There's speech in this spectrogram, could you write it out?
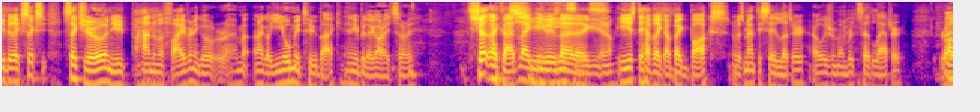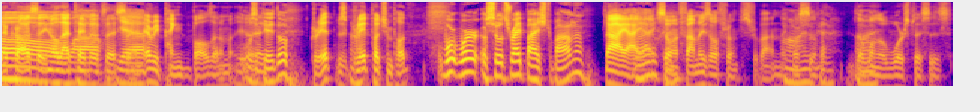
He'd be like six six euro, and you hand him a fiver, and he go, and I go, you owe me two back, and he'd be like, all right, sorry. Shit like that. Like he was that, like, you know. He used to have like a big box. It was meant to say litter. I always remember it said letter. Right across it, you know Oh, that type of thing. Yeah. Every pinged balls at him. Was it good though? Great. It was a great pitch and putt. We're, we're so it's right by Strabane then. Aye, aye, Right, aye. So my family's all from Strabane. Like Oh, right, okay. The, one of the worst places.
